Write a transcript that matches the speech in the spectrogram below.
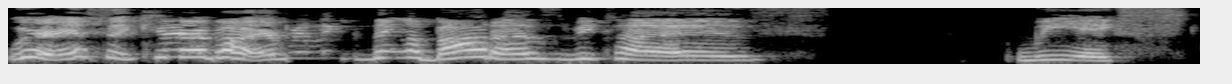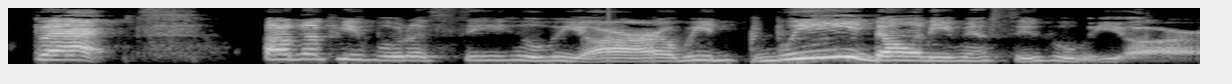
we're insecure about everything about us because we expect other people to see who we are. We we don't even see who we are.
